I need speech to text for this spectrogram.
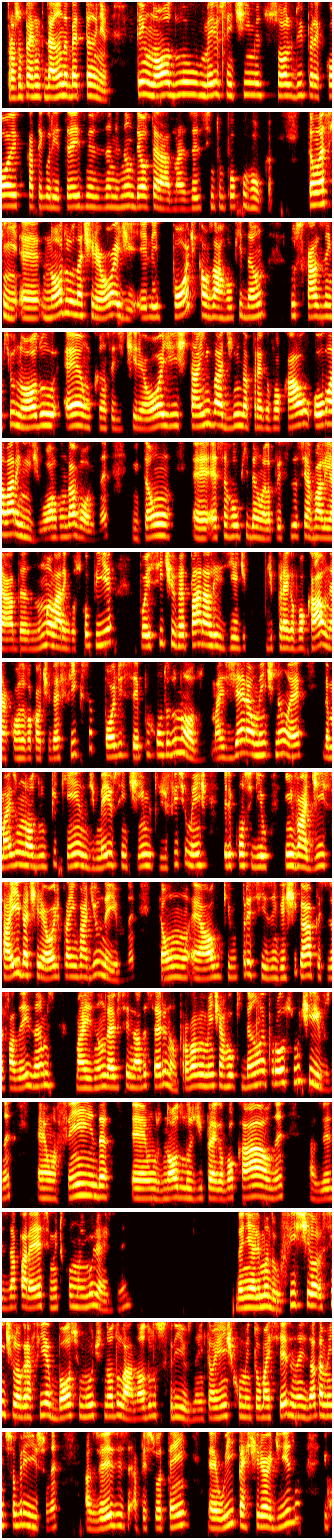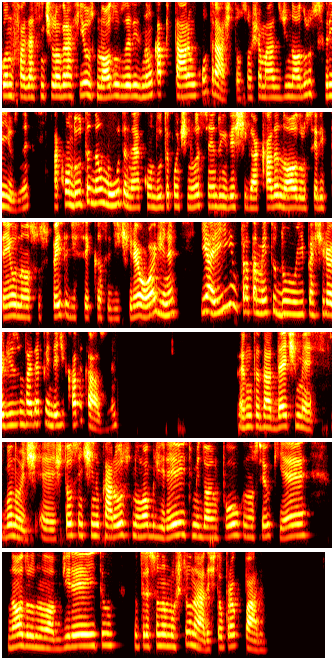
Próxima pergunta da Ana Betânia. Tem um nódulo meio centímetro, sólido hiperecóico, categoria 3, meus exames não deu alterado, mas às vezes sinto um pouco rouca. Então, assim, é, nódulo na tireoide, ele pode causar rouquidão nos casos em que o nódulo é um câncer de tireoide e está invadindo a prega vocal ou a laringe, o órgão da voz, né? Então, é, essa rouquidão, ela precisa ser avaliada numa laringoscopia, pois se tiver paralisia de de prega vocal, né, a corda vocal estiver fixa, pode ser por conta do nódulo, mas geralmente não é, ainda mais um nódulo pequeno, de meio centímetro, dificilmente ele conseguiu invadir, sair da tireoide para invadir o nervo, né? Então é algo que precisa investigar, precisa fazer exames, mas não deve ser nada sério não. Provavelmente a rouquidão é por outros motivos, né? É uma fenda, é uns nódulos de prega vocal, né? Às vezes aparece muito comum em mulheres, né? Daniele mandou, cintilografia bócio multinodular, nódulos frios, né? Então a gente comentou mais cedo, né, exatamente sobre isso, né? Às vezes a pessoa tem é, o hipertireoidismo e quando faz a cintilografia, os nódulos eles não captaram o contraste, então são chamados de nódulos frios, né? A conduta não muda, né? A conduta continua sendo investigar cada nódulo, se ele tem ou não a suspeita de ser câncer de tireoide, né? E aí o tratamento do hipertireoidismo vai depender de cada caso, né? Pergunta da Det Messi. Boa noite. É, estou sentindo caroço no lobo direito, me dói um pouco, não sei o que é. Nódulo no lobo direito. Ultrassom não mostrou nada, estou preocupada.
